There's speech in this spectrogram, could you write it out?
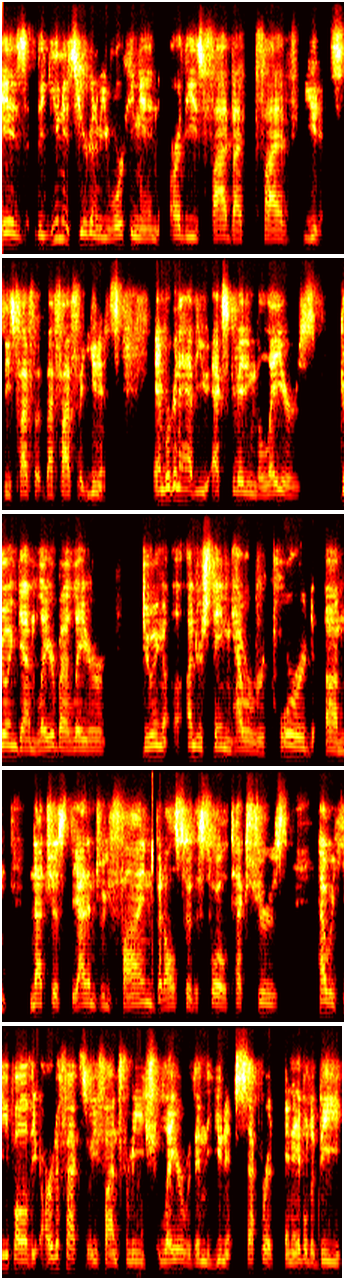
is the units you're going to be working in are these five by five units, these five foot by five foot units. And we're going to have you excavating the layers, going down layer by layer, doing uh, understanding how we record um, not just the items we find, but also the soil textures, how we keep all the artifacts that we find from each layer within the unit separate and able to be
